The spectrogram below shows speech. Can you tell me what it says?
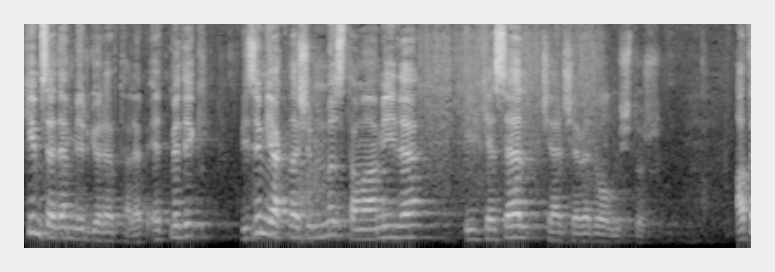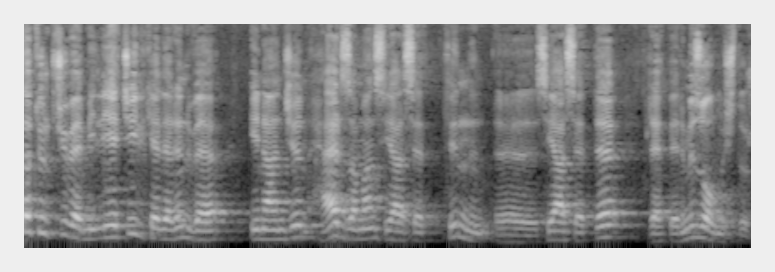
Kimseden bir görev talep etmedik. Bizim yaklaşımımız tamamıyla ilkesel çerçevede olmuştur. Atatürkçü ve milliyetçi ilkelerin ve inancın her zaman siyasetin e, siyasette rehberimiz olmuştur.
